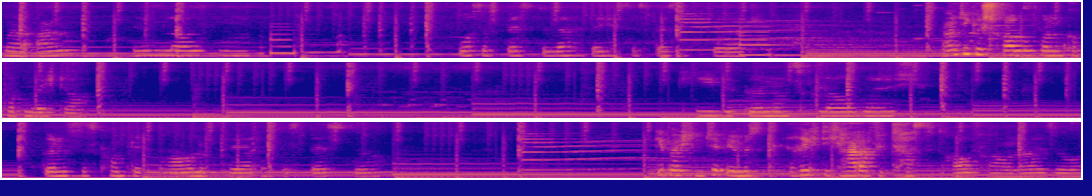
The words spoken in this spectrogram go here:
Mal an, hinlaufen. Wo ist das beste? Welches ist das beste Pferd? Antike Schraube von einem kaputten Wächter. Okay, wir gönnen uns, glaube ich. Gönnen uns das komplett braune Pferd, das ist das Beste. Gebe euch den Tipp, ihr müsst richtig hart auf die Taste draufhauen, also.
